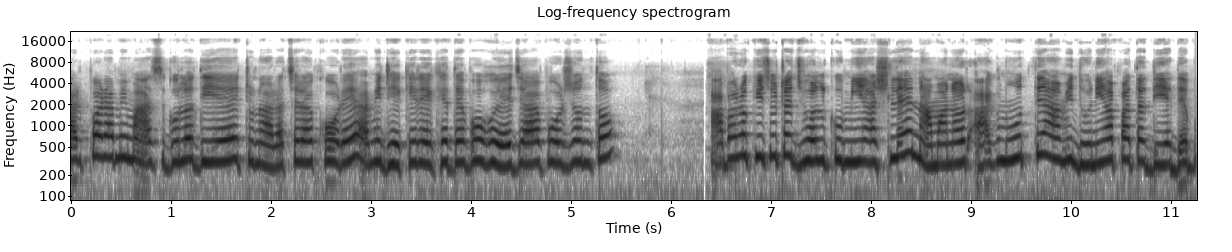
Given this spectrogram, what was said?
তারপর আমি মাছগুলো দিয়ে একটু নাড়াচাড়া করে আমি ঢেকে রেখে দেব হয়ে যাওয়া পর্যন্ত। আবারও কিছুটা ঝোল কমিয়ে আসলে নামানোর আগ মুহূর্তে আমি ধনিয়া পাতা দিয়ে দেব।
